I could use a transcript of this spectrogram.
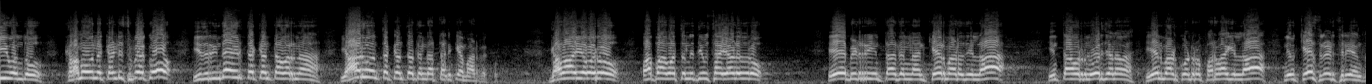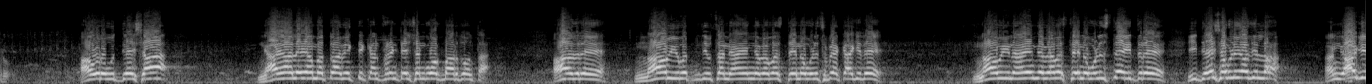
ಈ ಒಂದು ಕ್ರಮವನ್ನು ಖಂಡಿಸಬೇಕು. ಇದರಿಂದ ಇರ್ತಕ್ಕಂಥವ್ರನ್ನ ಯಾರು ಅಂತಕ್ಕಂಥದ್ದನ್ನು ತನಿಖೆ ಮಾಡಬೇಕು. ಗವಾಯಿಯವರು ಪಾಪ ಅವತ್ತಿನ ದಿವಸ ಹೇಳಿದ್ರು, ಏ ಬಿಡ್ರಿ ಅಂತ ಅದನ್ನು ನಾನು ಕೇರ್ ಮಾಡೋದಿಲ್ಲ. ಇಂಥವ್ರು ನೂರು ಜನ ಏನು ಮಾಡಿಕೊಂಡ್ರು ಪರವಾಗಿಲ್ಲ, ನೀವು ಕೇಸ್ ನಡೆಸ್ರಿ ಅಂದರು. ಅವರ ಉದ್ದೇಶ ನ್ಯಾಯಾಲಯ ಮತ್ತು ಆ ವ್ಯಕ್ತಿ ಕನ್ಫ್ರಂಟೇಷನ್ಗೆ ಹೋಗಬಾರ್ದು ಅಂತ. ಆದರೆ ನಾವು ಇವತ್ತಿನ ದಿವಸ ನ್ಯಾಯಾಂಗ ವ್ಯವಸ್ಥೆಯನ್ನು ಉಳಿಸಬೇಕಾಗಿದೆ. ನಾವು ಈ ನ್ಯಾಯಾಂಗ ವ್ಯವಸ್ಥೆಯನ್ನು ಉಳಿಸದೇ ಇದ್ದರೆ ಈ ದೇಶ ಉಳಿಯೋದಿಲ್ಲ. ಹಂಗಾಗಿ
